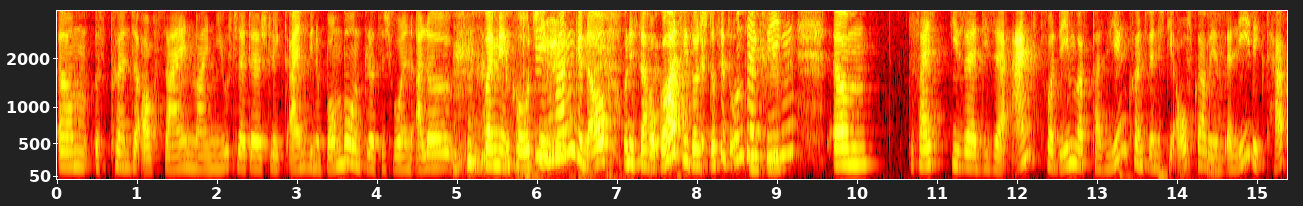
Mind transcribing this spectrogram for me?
Ähm, es könnte auch sein, mein Newsletter schlägt ein wie eine Bombe und plötzlich wollen alle bei mir ein Coaching haben, genau. Und ich sage, oh Gott, wie soll ich das jetzt unterkriegen? Ähm, das heißt, diese, diese Angst vor dem, was passieren könnte, wenn ich die Aufgabe jetzt erledigt habe,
